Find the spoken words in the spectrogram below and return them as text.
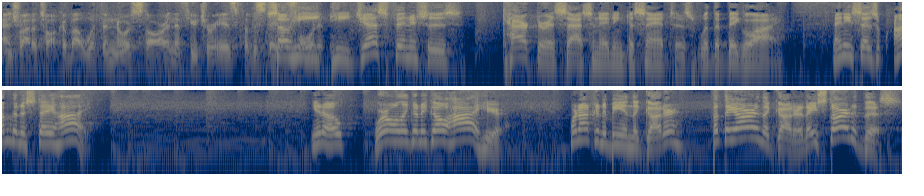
and try to talk about what the North Star and the future is for the state So of he, Florida. he just finishes character assassinating DeSantis with the big lie. Then he says, I'm going to stay high. You know, we're only going to go high here. We're not going to be in the gutter, but they are in the gutter. They started this.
